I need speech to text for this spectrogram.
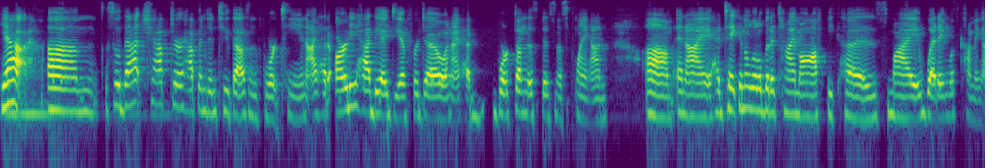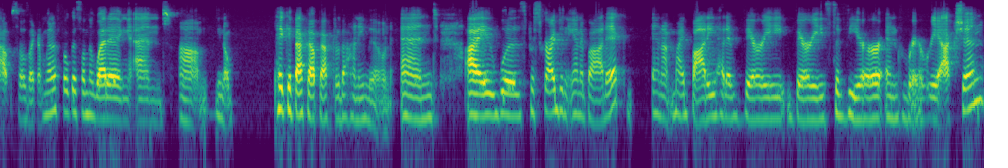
Yeah. Um, so that chapter happened in 2014. I had already had the idea for dough and I had worked on this business plan. Um, and I had taken a little bit of time off because my wedding was coming up. So I was like, I'm going to focus on the wedding and, um, you know, pick it back up after the honeymoon. And I was prescribed an antibiotic, and my body had a very, very severe and rare reaction.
